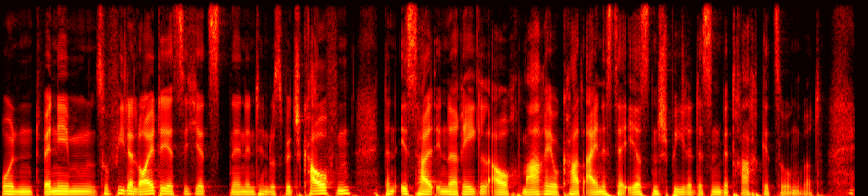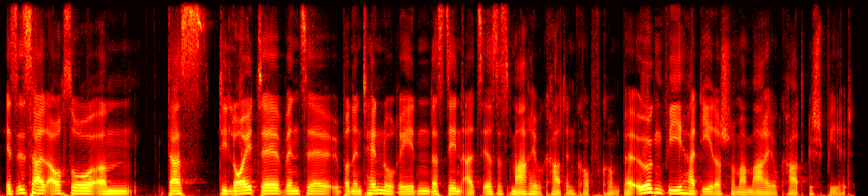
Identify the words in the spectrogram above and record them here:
Und wenn eben so viele Leute jetzt sich jetzt eine Nintendo Switch kaufen, dann ist halt in der Regel auch Mario Kart eines der ersten Spiele, das in Betracht gezogen wird. Es ist halt auch so, ähm, dass die Leute, wenn sie über Nintendo reden, dass denen als erstes Mario Kart in den Kopf kommt. Weil irgendwie hat jeder schon mal Mario Kart gespielt.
